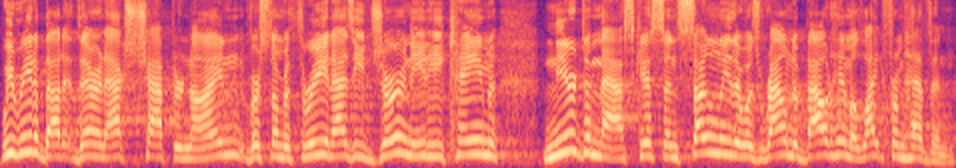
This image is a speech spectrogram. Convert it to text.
We read about it there in Acts chapter 9, verse number 3. And as he journeyed, he came near Damascus, and suddenly there was round about him a light from heaven.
